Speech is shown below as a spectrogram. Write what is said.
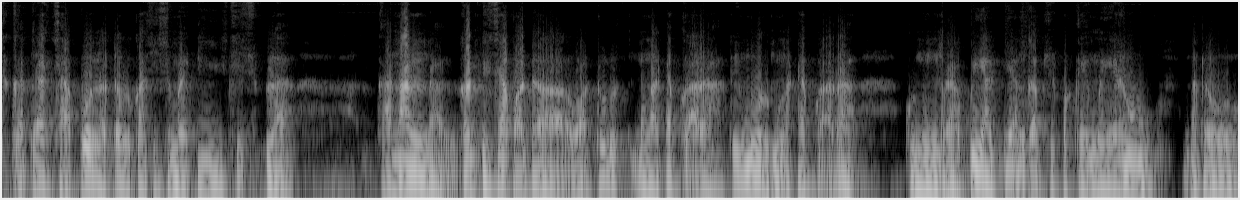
dekatnya Japun atau lokasi semedi di sebelah kanan. Kan desa pada waktu dulu menghadap ke arah timur menghadap ke arah Gunung Merapi yang dianggap sebagai Meru atau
